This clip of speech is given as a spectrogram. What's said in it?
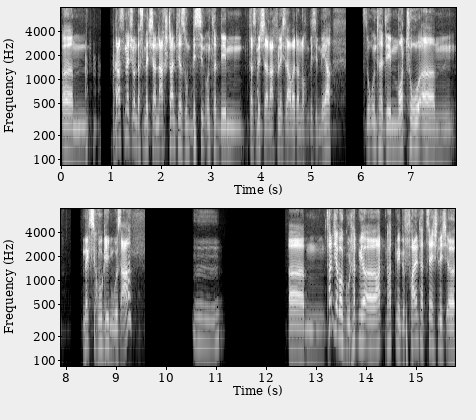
Ähm, das Match und das Match danach stand ja so ein bisschen unter dem, das Match danach vielleicht aber dann noch ein bisschen mehr, so unter dem Motto ähm, Mexiko gegen USA. Mhm. Ähm, fand ich aber gut, hat mir, äh, hat, hat mir gefallen tatsächlich. Äh,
